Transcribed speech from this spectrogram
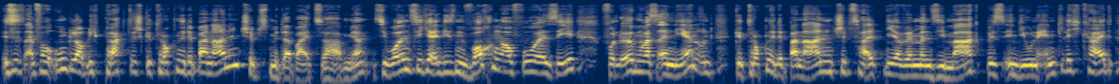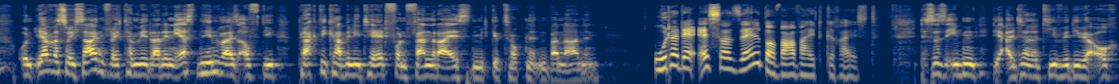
ist es einfach unglaublich praktisch, getrocknete Bananenchips mit dabei zu haben. Ja? Sie wollen sich ja in diesen Wochen auf hoher See von irgendwas ernähren und getrocknete Bananenchips halten ja, wenn man sie mag, bis in die Unendlichkeit. Und ja, was soll ich sagen? Vielleicht haben wir da den ersten Hinweis auf die Praktikabilität von Fernreisen mit getrockneten Bananen. Oder der Esser selber war weit gereist. Das ist eben die Alternative, die wir auch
